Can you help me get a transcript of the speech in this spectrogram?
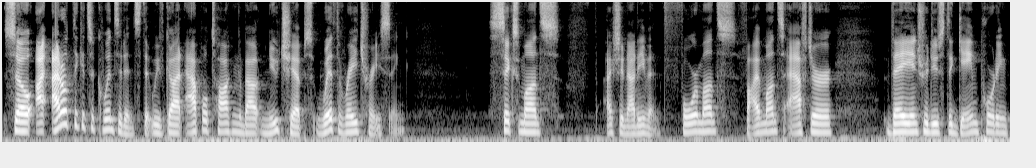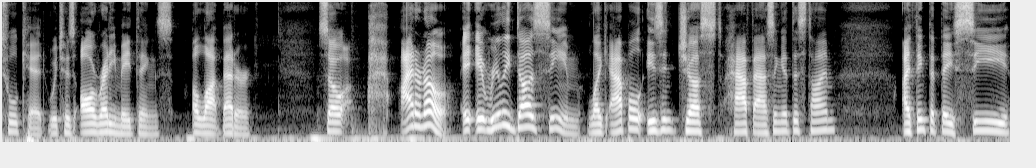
so I, I don't think it's a coincidence that we've got Apple talking about new chips with ray tracing. Six months, actually not even four months, five months after they introduced the game porting toolkit, which has already made things a lot better. So I don't know. It, it really does seem like Apple isn't just half assing it this time. I think that they see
